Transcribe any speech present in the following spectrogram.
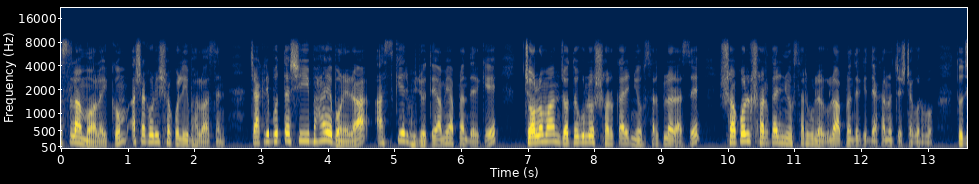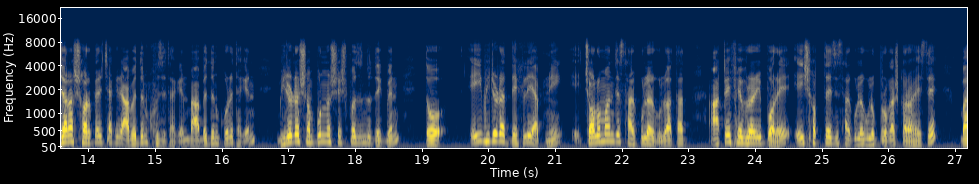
আসসালামু আলাইকুম। আশা করি সকলেই ভালো আছেন। চাকরি প্রত্যাশী ভাই বোনেরা, আজকের ভিডিওতে আমি আপনাদেরকে চলমান যতগুলো সরকারি নিয়োগ সার্কুলার আছে, সকল সরকারি নিয়োগ সার্কুলারগুলো আপনাদেরকে দেখানোর চেষ্টা করব। তো যারা সরকারি চাকরির আবেদন খুঁজে থাকেন বা আবেদন করে থাকেন, ভিডিওটা সম্পূর্ণ শেষ পর্যন্ত দেখবেন। তো এই ভিডিওটা দেখলেই আপনি চলমান যে সার্কুলারগুলো অর্থাৎ আটই ফেব্রুয়ারি পরে এই সপ্তাহে যে সার্কুলারগুলো প্রকাশ করা হয়েছে বা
